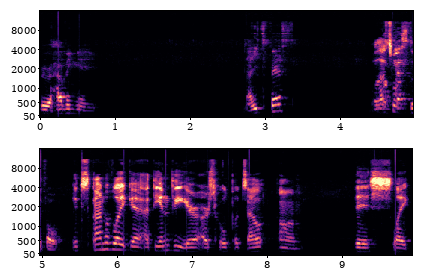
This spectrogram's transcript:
we were having a night fest. Well, that's what festival. it's kind of like uh, at the end of the year, our school puts out um this like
